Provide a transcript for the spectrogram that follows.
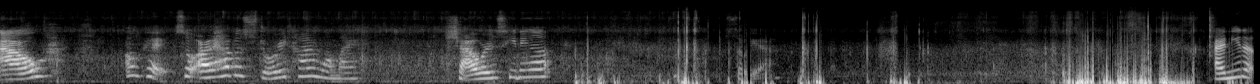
Ow. Okay, so I have a story time while my shower is heating up. So yeah. I need a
